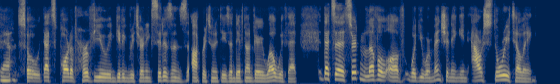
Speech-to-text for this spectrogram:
Yeah. So that's part of her view in giving returning citizens opportunities, and they've done very well with that. That's a certain level of what you were mentioning in our storytelling.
